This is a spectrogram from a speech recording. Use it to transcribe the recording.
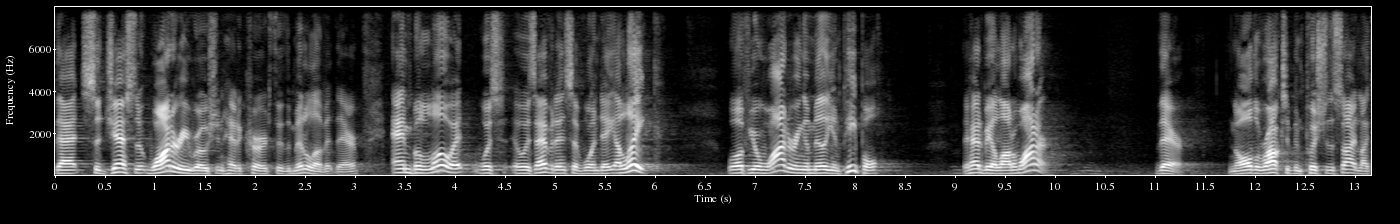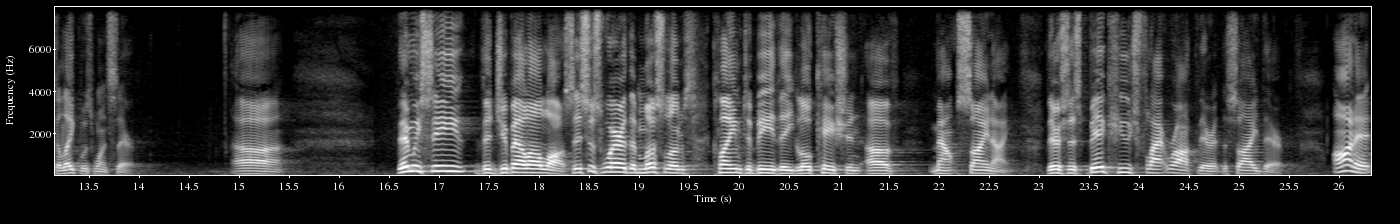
that suggests that water erosion had occurred through the middle of it there. And below it was, it was evidence of one day a lake. Well, if you're watering a million people, there had to be a lot of water there. And all the rocks had been pushed to the side like a lake was once there. Uh, then we see the Jebel al Lawz. This is where the Muslims claim to be the location of Mount Sinai. There's this big, huge flat rock there at the side there. On it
